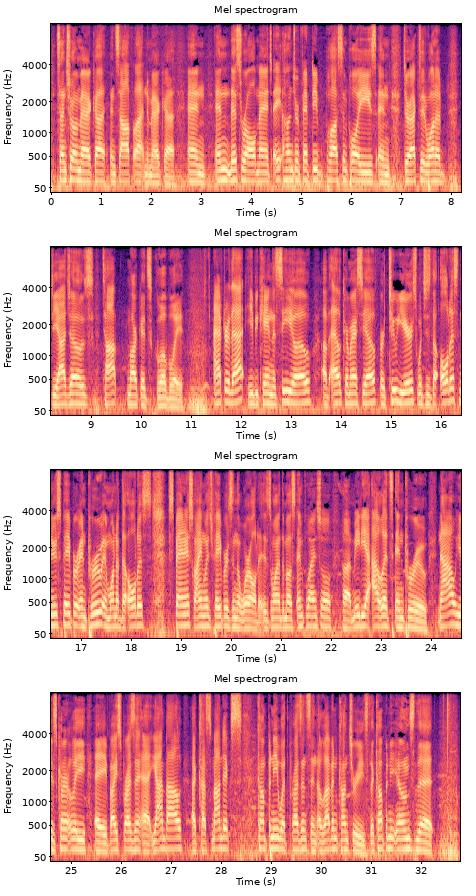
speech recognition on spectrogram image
Central America, and South Latin America. And in this role, managed 850 plus employees and directed one of Diageo's top markets globally. After that, he became the CEO of El Comercio for two years, which is the oldest newspaper in Peru and one of the oldest Spanish language papers in the world. It is one of the most influential uh, media outlets in Peru. Now he is currently a vice president at Yanbal, a cosmetics company with presence in 11 countries. The company owns the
